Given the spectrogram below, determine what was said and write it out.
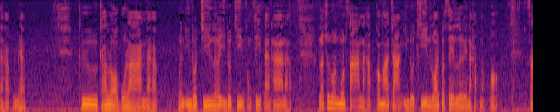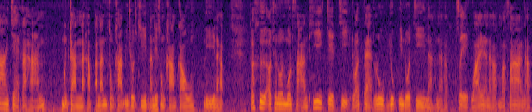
นะครับเห็นไหมครับ คือการหล่อโบราณนะครับ เหมือนอินโดจีนเลยอินโดจีนของสี่แปดห้านะครับ แล้วจำนวนมวลสารนะครับ ก็มาจากอินโดจีนร้อยเปอร์เซ็นเลยนะครับเนาะเพราะสร้างแจกทหารเหมือนกันนะครับ อันนั้นสงครามอินโดจีน อันนี้สงครามเกาหลีนะครับ ก็คือเอาชนวนมวลสารที่เกจิร้อยแปดรูปยุคอินโดจีนนะนะครับเสกไว้นะครับ มาสร้างนะครับ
